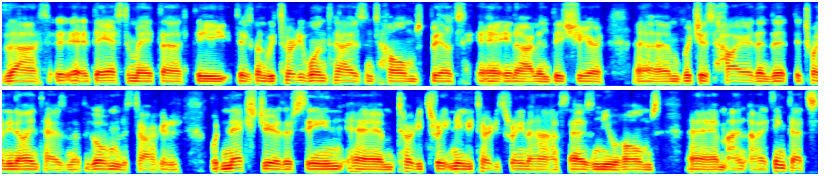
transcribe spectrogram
that uh, they estimate that the there's going to be 31,000 homes built uh, in Ireland this year, um, which is higher than the, the 29,000 that the government has targeted. But next year they're seeing um, 33, nearly 33,500 new homes, um, and I think that's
